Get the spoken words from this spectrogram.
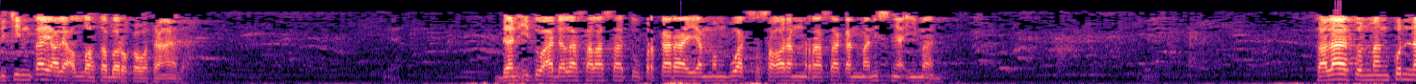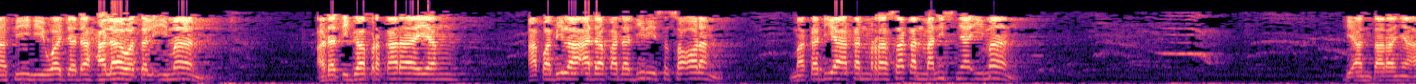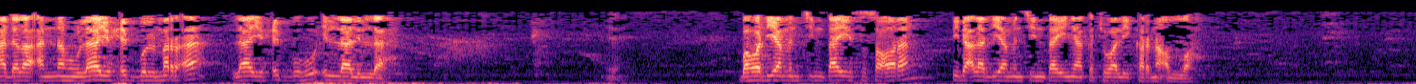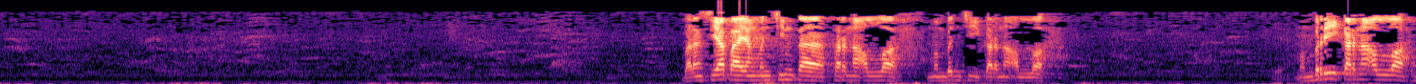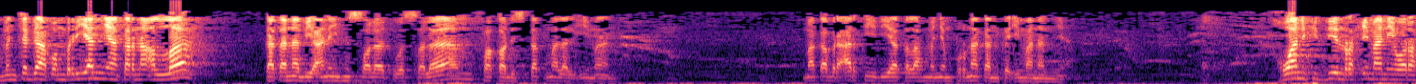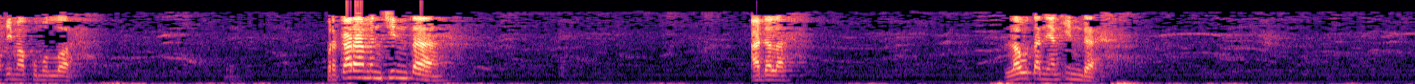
dicintai oleh Allah tabaraka wa taala. Dan itu adalah salah satu perkara yang membuat seseorang merasakan manisnya iman. Salatun man kunna fihi wajada halawatal iman. Ada tiga perkara yang apabila ada pada diri seseorang, maka dia akan merasakan manisnya iman. Di antaranya adalah annahu la yuhibbul mar'a la yuhibbuhu illa lillah. bahwa dia mencintai seseorang, tidaklah dia mencintainya kecuali karena Allah. Barang siapa yang mencinta karena Allah, membenci karena Allah, memberi karena Allah, mencegah pemberiannya karena Allah, kata Nabi alaihi salatu wassalam, faqad istakmalal iman maka berarti dia telah menyempurnakan keimanannya. Khwani fiddin rahimani wa rahimakumullah. Perkara mencinta adalah lautan yang indah.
